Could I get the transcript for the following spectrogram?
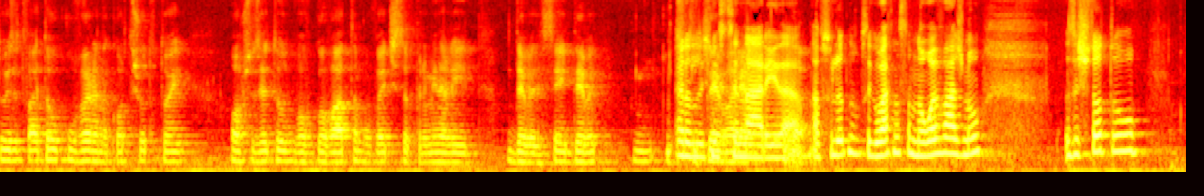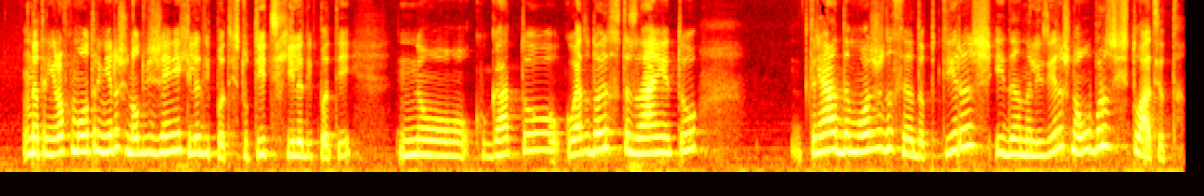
той затова е толкова уверен на корта, защото той общо взето в главата му вече са преминали 99 различни сценарии, да. да. Абсолютно. Съгласна съм. Много е важно защото на тренировка мога да тренираш едно движение хиляди пъти, стотици хиляди пъти, но когато, когато дойде състезанието, трябва да можеш да се адаптираш и да анализираш много бързо ситуацията,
